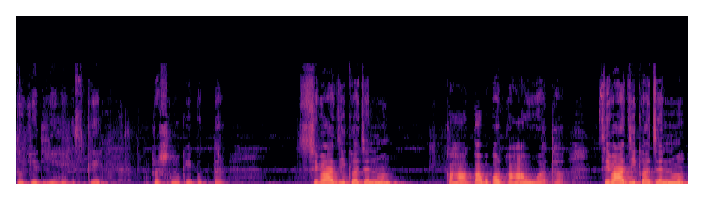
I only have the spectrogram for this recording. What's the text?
तो ये दिए हैं इसके प्रश्नों के उत्तर। शिवाजी का जन्म कहाँ, कब और कहाँ हुआ था? शिवाजी का जन्म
